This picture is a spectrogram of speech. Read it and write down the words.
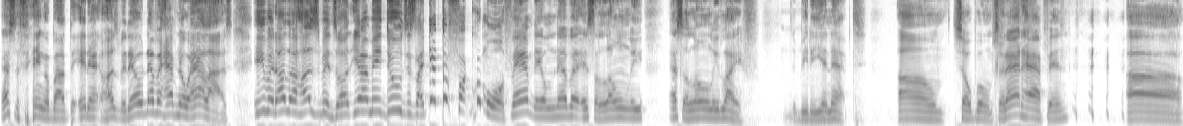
That's the thing about the idiot husband. They'll never have no allies. Even other husbands or you know what I mean? Dudes is like, get the fuck, come on, fam. They'll never, it's a lonely, that's a lonely life to be the inept. Um, so boom. So that happened. Uh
